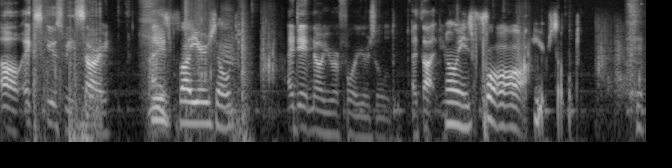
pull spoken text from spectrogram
Oh, excuse me, sorry, He's four years old. I didn't know you were four years old. I thought you No, he's four years old.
